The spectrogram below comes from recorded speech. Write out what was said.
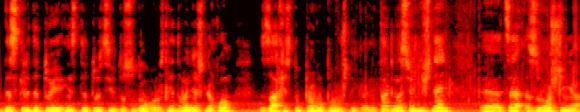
дискредитує інституції досудового розслідування шляхом захисту правопорушника. І так на сьогоднішній день. Е, Це зрощення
